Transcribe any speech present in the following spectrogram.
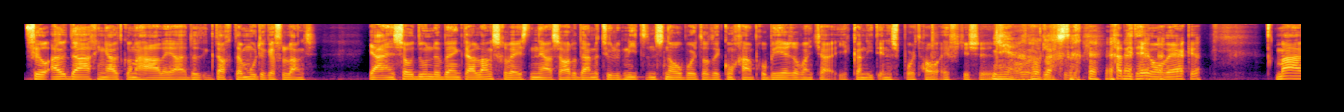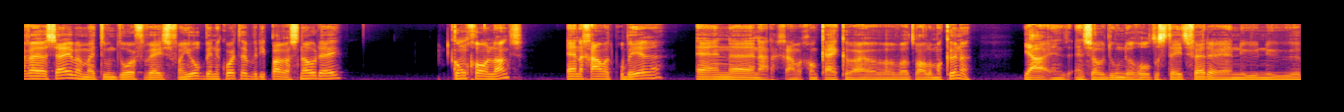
veel uitdaging uit kan halen. Ja, dat, ik dacht, daar moet ik even langs. Ja, en zodoende ben ik daar langs geweest. En ja, ze hadden daar natuurlijk niet een snowboard dat ik kon gaan proberen. Want ja, je kan niet in een sporthal eventjes... Uh, ja, wat lastig. Gaat niet helemaal werken. Maar uh, zij hebben mij toen doorverwezen van... joh, binnenkort hebben we die Para Snow Day. Kom gewoon langs. En dan gaan we het proberen. En uh, nou, dan gaan we gewoon kijken waar, wat we allemaal kunnen. Ja, en, en zodoende rolt het steeds verder. En nu, nu,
